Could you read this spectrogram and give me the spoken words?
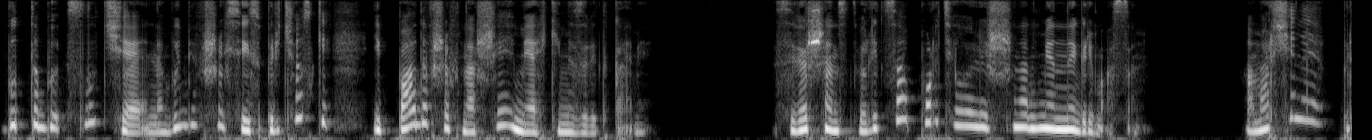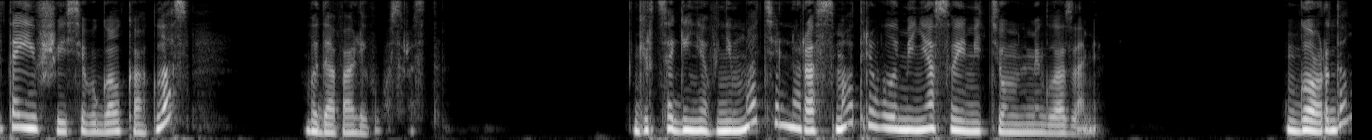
будто бы случайно выбившихся из прически и падавших на шею мягкими завитками. Совершенство лица портило лишь надменная гримаса, а морщины, притаившиеся в уголках глаз, выдавали возраст. Герцогиня внимательно рассматривала меня своими темными глазами. «Гордон?»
